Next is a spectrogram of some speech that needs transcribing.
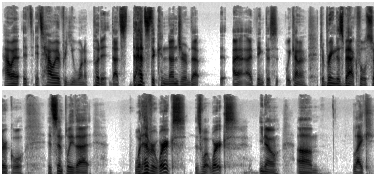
how it's, it's however you want to put it. That's that's the conundrum that I, I think this we kind of to bring this back full circle. It's simply that whatever works is what works. You know, um, like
